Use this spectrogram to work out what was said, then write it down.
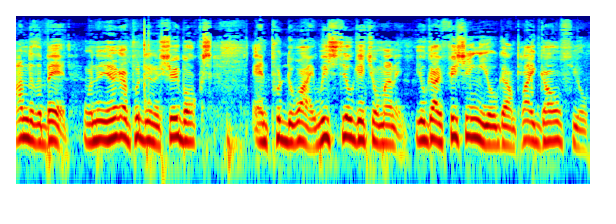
under the bed. When you're not going to put it in a shoebox and put it away. We still get your money. You'll go fishing, you'll go and play golf, you'll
